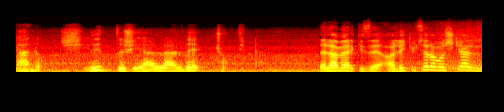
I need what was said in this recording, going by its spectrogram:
Yani şerit dışı yerlerde çok dikkat. Selam herkese. Aleykümselam hoş geldin.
